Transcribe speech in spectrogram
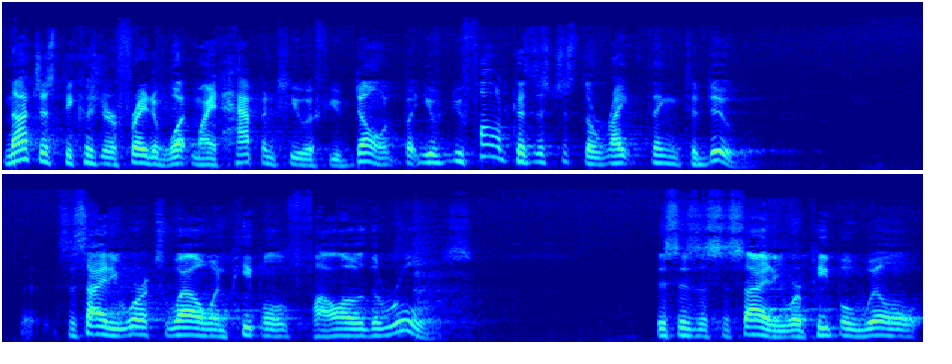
not just because you're afraid of what might happen to you if you don't, but you, you follow it because it's just the right thing to do. Society works well when people follow the rules. This is a society where people will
